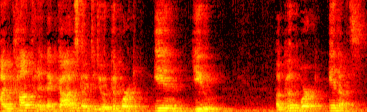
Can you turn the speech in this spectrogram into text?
I'm confident that God is going to do a good work in you. A good work in us.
